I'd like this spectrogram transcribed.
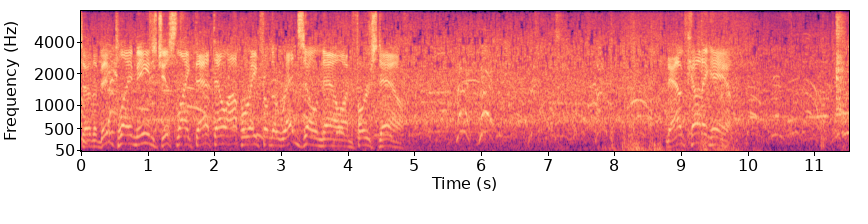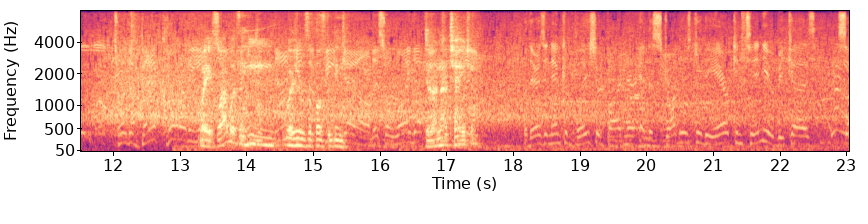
So the big play means just like that, they'll operate from the red zone now on first down. Now Cunningham. Toward the back corner of the Wait, why wasn't he where he was supposed to be? Down. This'll wind up Did I not change him? But there's an incompletion, partner, and the struggles through the air continue because so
